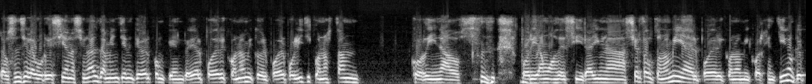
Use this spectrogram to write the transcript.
la ausencia de la burguesía nacional también tiene que ver con que en realidad el poder económico y el poder político no están coordinados, podríamos decir. Hay una cierta autonomía del poder económico argentino que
